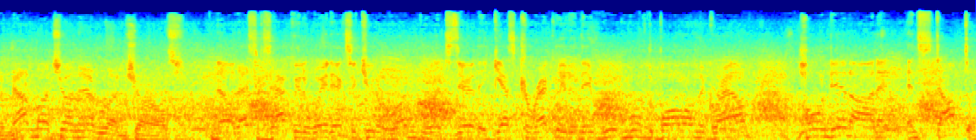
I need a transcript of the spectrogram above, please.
But not much on that run, Charles. No, that's exactly the way to execute a run blitz there. They guessed correctly that they would move the ball on the ground, honed in on it, and stopped them.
